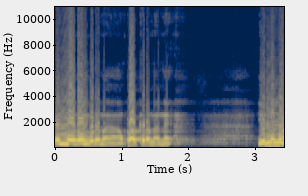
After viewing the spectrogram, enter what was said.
கனியாக தான் இவரை நான் பார்க்குறேன் நான். என்னன்னா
